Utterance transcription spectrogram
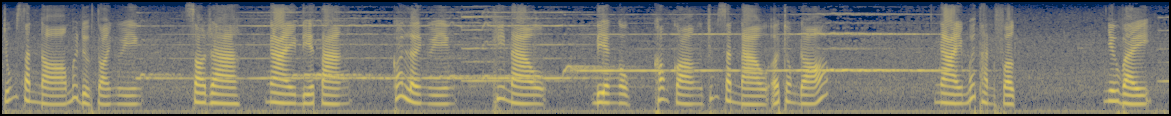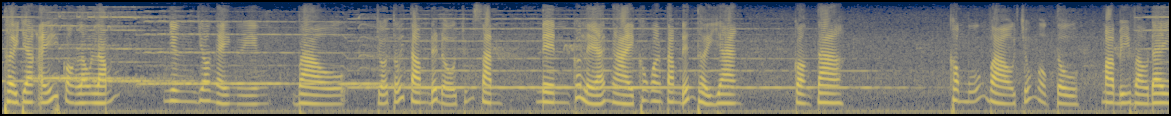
Chúng sanh nọ mới được tội nguyện. So ra, Ngài Địa Tạng có lời nguyện khi nào địa ngục không còn chúng sanh nào ở trong đó ngài mới thành phật như vậy thời gian ấy còn lâu lắm nhưng do ngài nguyện vào chỗ tối tâm để độ chúng sanh nên có lẽ ngài không quan tâm đến thời gian. Còn ta không muốn vào chốn ngục tù mà bị vào đây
